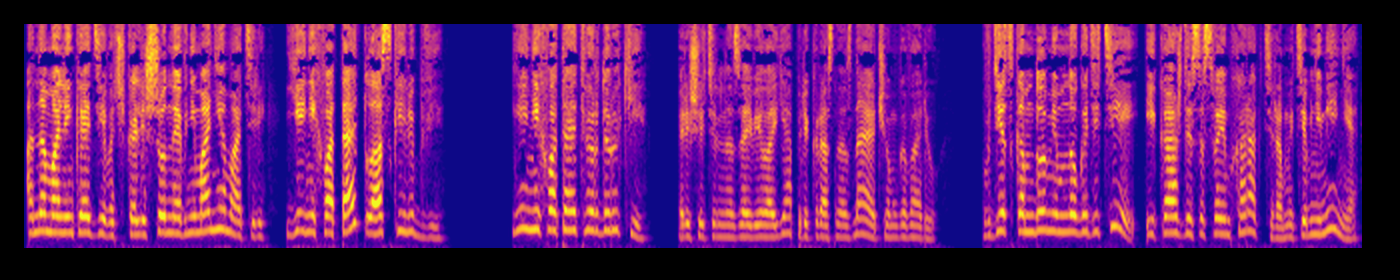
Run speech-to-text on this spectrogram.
Она маленькая девочка, лишенная внимания матери. Ей не хватает ласки и любви. Ей не хватает твердой руки, решительно заявила я, прекрасно зная, о чем говорю. В детском доме много детей, и каждый со своим характером, и тем не менее,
